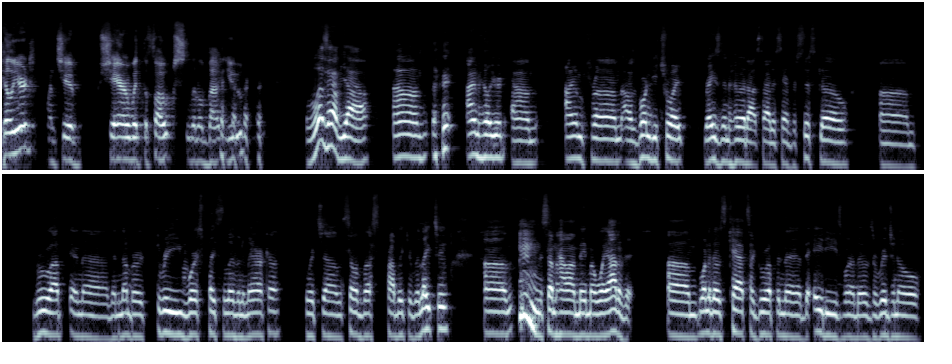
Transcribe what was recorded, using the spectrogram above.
Hilliard, why don't you share with the folks a little about you? What's up, y'all? Um, I'm Hilliard. Um, I am from, I was born in Detroit, raised in hood outside of San Francisco. Um, grew up in uh, the number three worst place to live in America, which um, some of us probably can relate to. Um, somehow I made my way out of it. Um, one of those cats, I grew up in the, the 80s, one of those original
